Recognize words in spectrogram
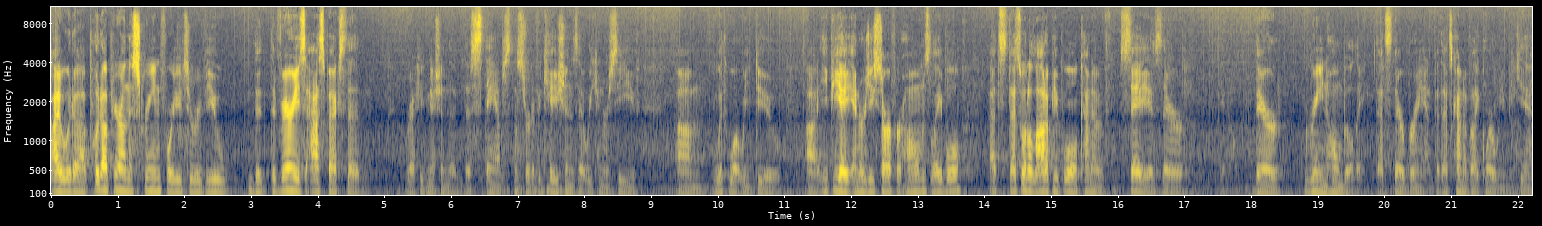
I would uh, put up here on the screen for you to review the, the various aspects, the recognition, the, the stamps, the certifications that we can receive um, with what we do. Uh, EPA Energy Star for Homes label That's, that's what a lot of people kind of say is their, you know, their green home building. That's their brand, but that's kind of like where we begin.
